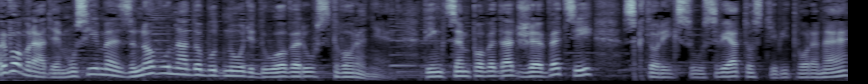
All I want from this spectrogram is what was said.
Prvom rade musíme znovu nadobudnúť dôveru v stvorenie. Tým chcem povedať, že veci, z ktorých sú sviatosti vytvorené,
